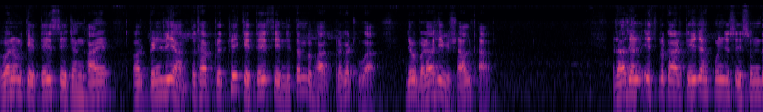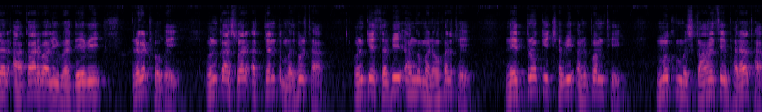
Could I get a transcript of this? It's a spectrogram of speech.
वरुण के तेज से जंघाएँ और पिंडलियाँ तथा पृथ्वी के तेज से नितंब भाग प्रकट हुआ, जो बड़ा ही विशाल था। राजन इस प्रकार तेज पुंज से सुंदर आकार वाली वह देवी प्रकट हो गई। उनका स्वर अत्यंत मधुर था। उनके सभी अंग मनोहर थे। नेत्रों की छवि अनुपम थी। मुख मुस्कान से भरा था।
